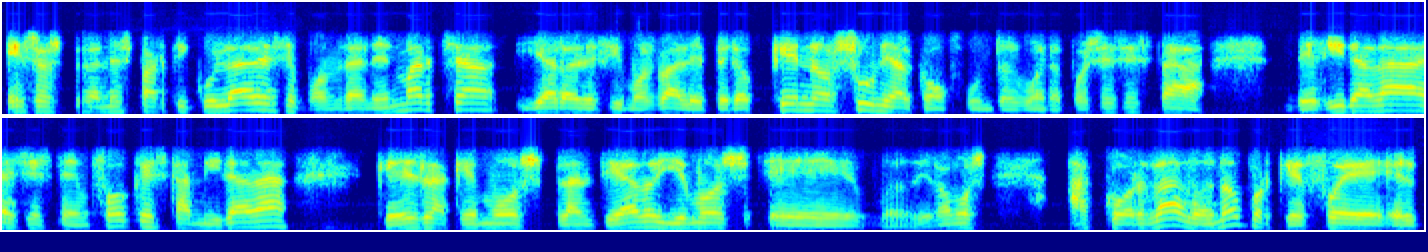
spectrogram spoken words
Esos planes particulares se pondrán en marcha y ahora decimos, vale, pero ¿qué nos une al conjunto? Bueno, pues es esta begirada, es este enfoque, esta mirada que es la que hemos planteado y hemos, eh, bueno, digamos, acordado, ¿no? Porque fue el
